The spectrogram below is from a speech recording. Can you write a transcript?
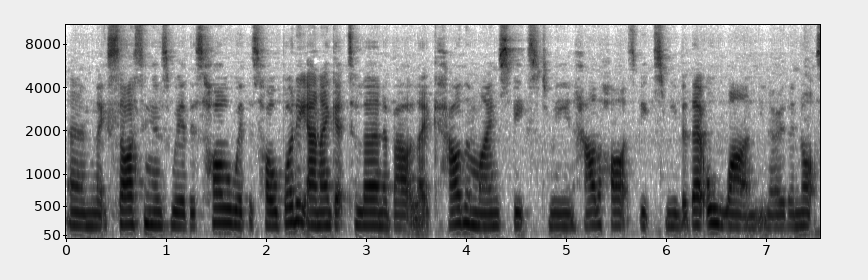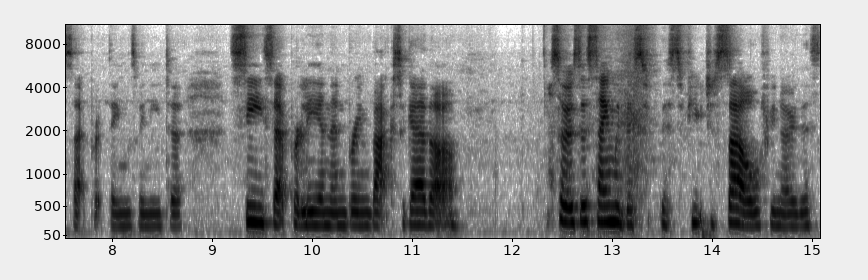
um, like starting as we're this whole with this whole body and i get to learn about like how the mind speaks to me and how the heart speaks to me but they're all one you know they're not separate things. We need to see separately and then bring back together. So it's the same with this this future self you know this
